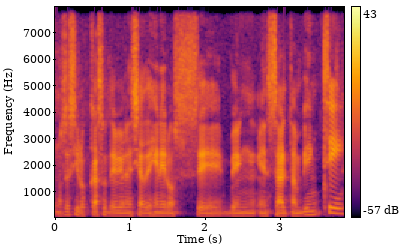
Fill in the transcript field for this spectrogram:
no sé si los casos de violencia de género se ven en sal también. Sí.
